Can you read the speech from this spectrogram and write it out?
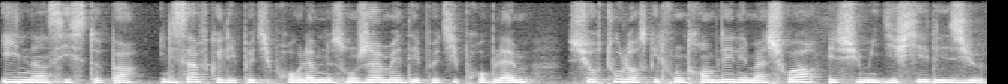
Ils n'insistent pas, ils savent que les petits problèmes ne sont jamais des petits problèmes, surtout lorsqu'ils font trembler les mâchoires et s'humidifier les yeux.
